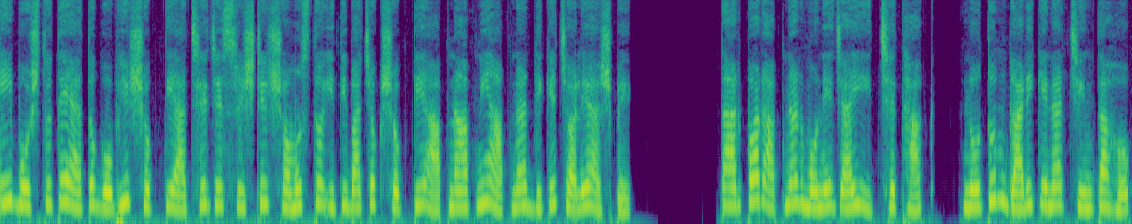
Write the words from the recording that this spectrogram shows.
এই বস্তুতে এত গভীর শক্তি আছে যে সৃষ্টির সমস্ত ইতিবাচক শক্তি আপনা আপনি আপনার দিকে চলে আসবে। তারপর আপনার মনে যাই ইচ্ছে থাক, নতুন গাড়ি কেনার চিন্তা হোক,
